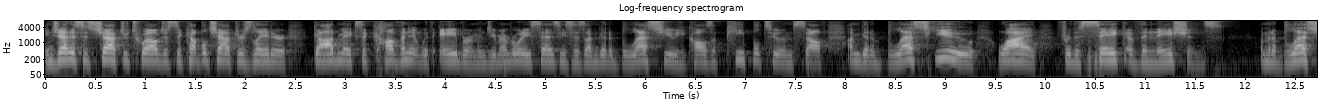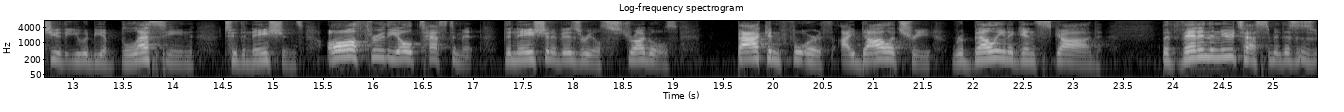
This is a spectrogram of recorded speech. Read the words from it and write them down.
In Genesis chapter 12, just a couple chapters later, God makes a covenant with Abram. And do you remember what he says? He says, I'm going to bless you. He calls a people to himself. I'm going to bless you. Why? For the sake of the nations. I'm going to bless you that you would be a blessing to the nations. All through the Old Testament, the nation of Israel struggles back and forth, idolatry, rebelling against God. But then in the New Testament, this is,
